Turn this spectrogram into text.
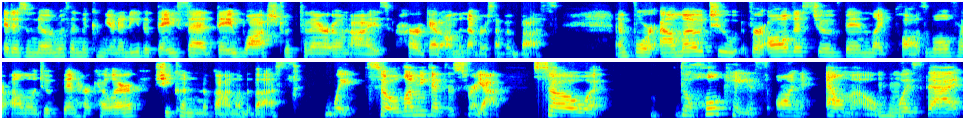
it is known within the community that they said they watched with their own eyes her get on the Number Seven bus. And for Elmo to, for all this to have been like plausible, for Elmo to have been her killer, she couldn't have gotten on the bus. Wait, so let me get this right. Yeah. So the whole case on Elmo Mhm. was that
